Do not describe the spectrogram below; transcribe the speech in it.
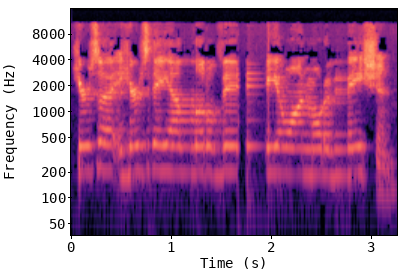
here's a, here's a, a little video on motivation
